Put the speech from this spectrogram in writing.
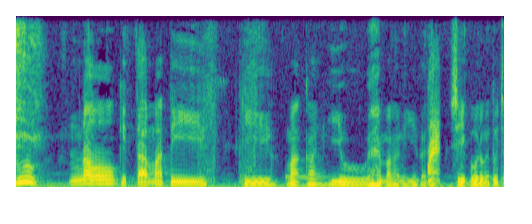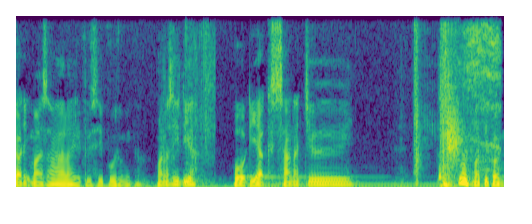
Uh, no, kita mati dimakan hiu, makan hiu kan. Si burung itu cari masalah itu si burung itu. Mana sih dia? Oh, dia ke sana cuy. Uh, mati kon.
